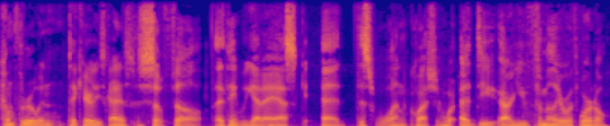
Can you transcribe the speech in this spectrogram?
come through and take care of these guys. So, Phil, I think we got to ask Ed this one question. Ed, you, are you familiar with Wordle?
